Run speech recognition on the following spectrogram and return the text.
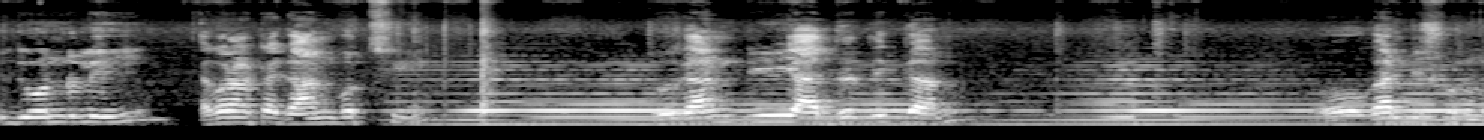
সুধী এখন একটা গান করছি। ওই গানটি আধ্যাত্মিক গান। ও গানটি শুনুন।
